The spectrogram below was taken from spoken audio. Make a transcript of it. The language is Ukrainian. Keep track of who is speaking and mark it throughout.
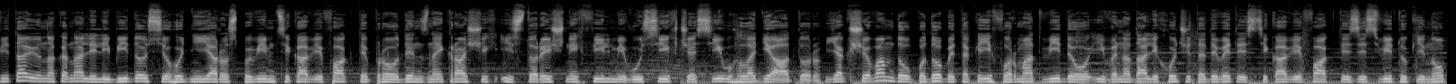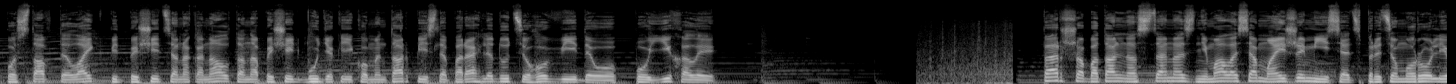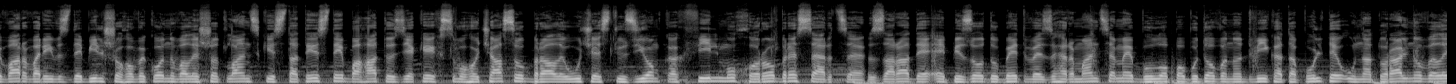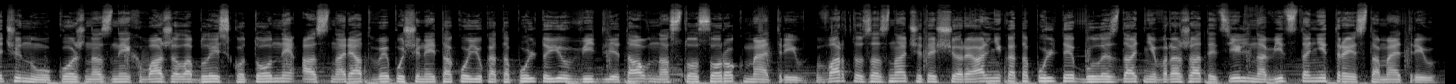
Speaker 1: Вітаю на каналі Лібідо. Сьогодні я розповім цікаві факти про один з найкращих історичних фільмів усіх часів Гладіатор. Якщо вам до вподоби такий формат відео і ви надалі хочете дивитись цікаві факти зі світу кіно, поставте лайк, підпишіться на канал та напишіть будь-який коментар після перегляду цього відео. Поїхали! Перша батальна сцена знімалася майже місяць. При цьому ролі варварів здебільшого виконували шотландські статисти, багато з яких свого часу брали участь у зйомках фільму Хоробре серце. Заради епізоду битви з германцями було побудовано дві катапульти у натуральну величину. Кожна з них важила близько тонни, а снаряд, випущений такою катапультою, відлітав на 140 метрів. Варто зазначити, що реальні катапульти були здатні вражати ціль на відстані 300 метрів.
